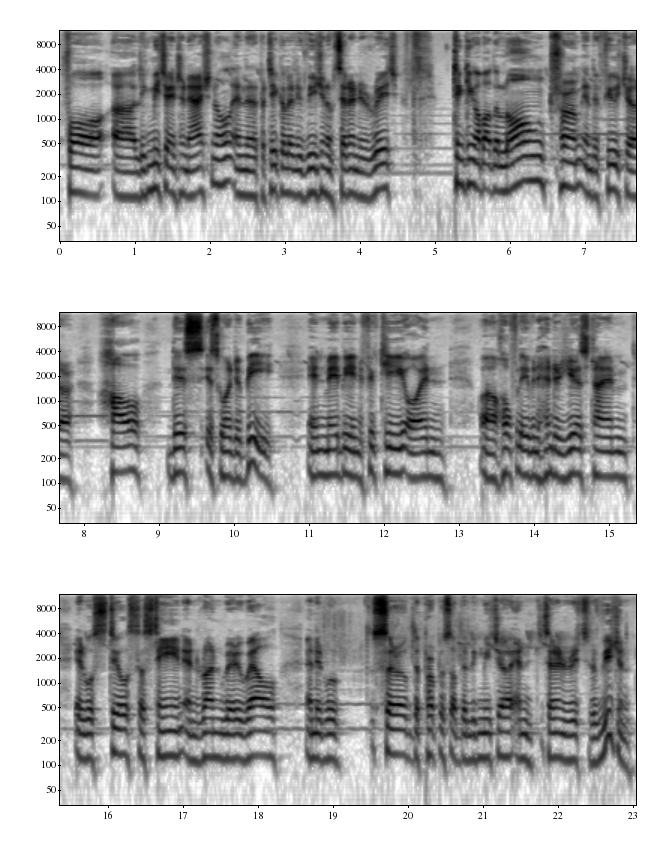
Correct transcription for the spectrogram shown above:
for uh, Ligmincha International and particularly Vision of Serenity Ridge, thinking about the long term in the future, how this is going to be in maybe in 50 or in uh, hopefully even 100 years time it will still sustain and run very well and it will serve the purpose of the Ligmincha and Serenity Ridge vision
